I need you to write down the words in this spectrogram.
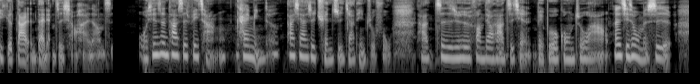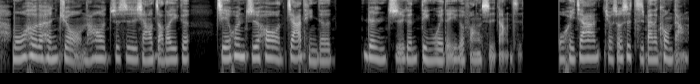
一个大人带两只小孩这样子。我先生他是非常开明的，他现在是全职家庭主妇，他甚至就是放掉他之前北部的工作啊。但其实我们是磨合了很久，然后就是想要找到一个结婚之后家庭的认知跟定位的一个方式这样子。我回家有时候是值班的空档，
